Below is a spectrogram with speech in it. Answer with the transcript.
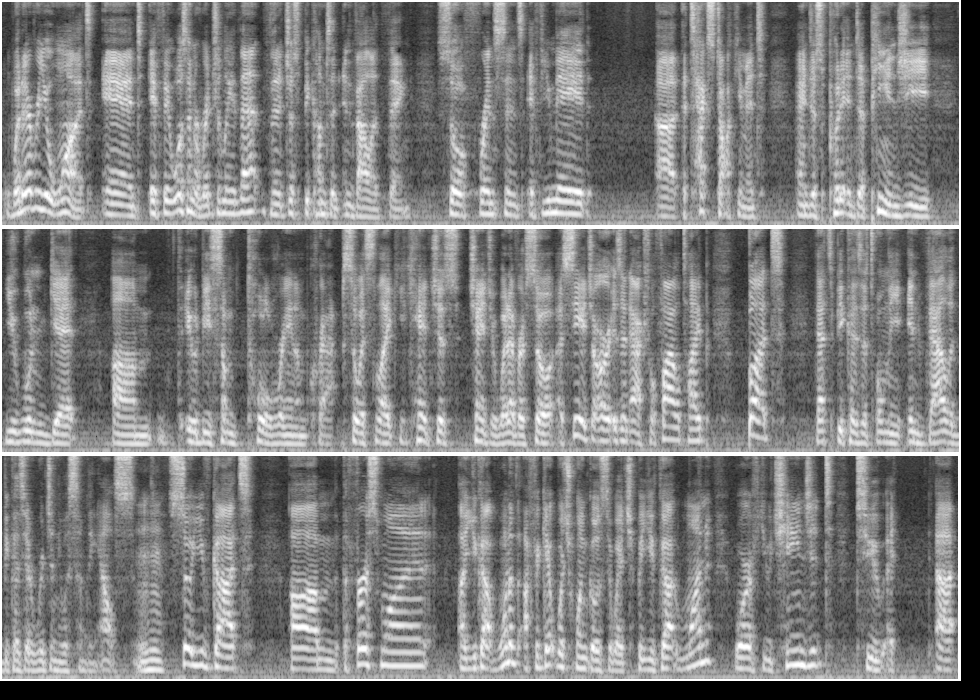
whatever you want. And if it wasn't originally that, then it just becomes an invalid thing. So, for instance, if you made uh, a text document and just put it into PNG, you wouldn't get. Um, it would be some total random crap. So it's like you can't just change it, whatever. So a CHR is an actual file type, but that's because it's only invalid because it originally was something else. So you've got um, the first one. Uh, you got one of I forget which one goes to which, but you've got one where if you change it to a uh,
